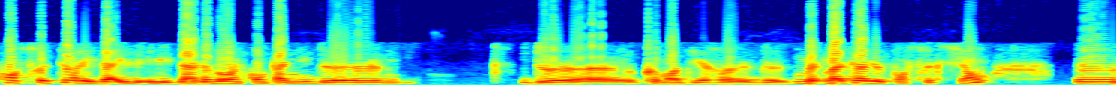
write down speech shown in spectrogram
constructeur. Il a, a d'abord une compagnie de, de comment dire, de matériaux de construction. Euh,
